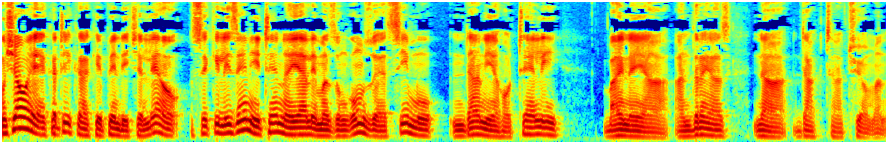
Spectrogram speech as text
Mwishowe katika kipindi cha leo sikilizeni tena yale mazungumzo ya simu ndani ya hoteli baina ya andreas na dr. Turman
